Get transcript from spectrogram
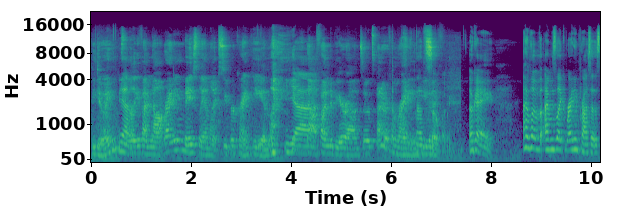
be doing. Yeah. So, like if I'm not writing, basically I'm like super cranky and like Yeah. not fun to be around. So it's better if I'm writing. That's even so if, funny. Okay. I love I was like writing process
